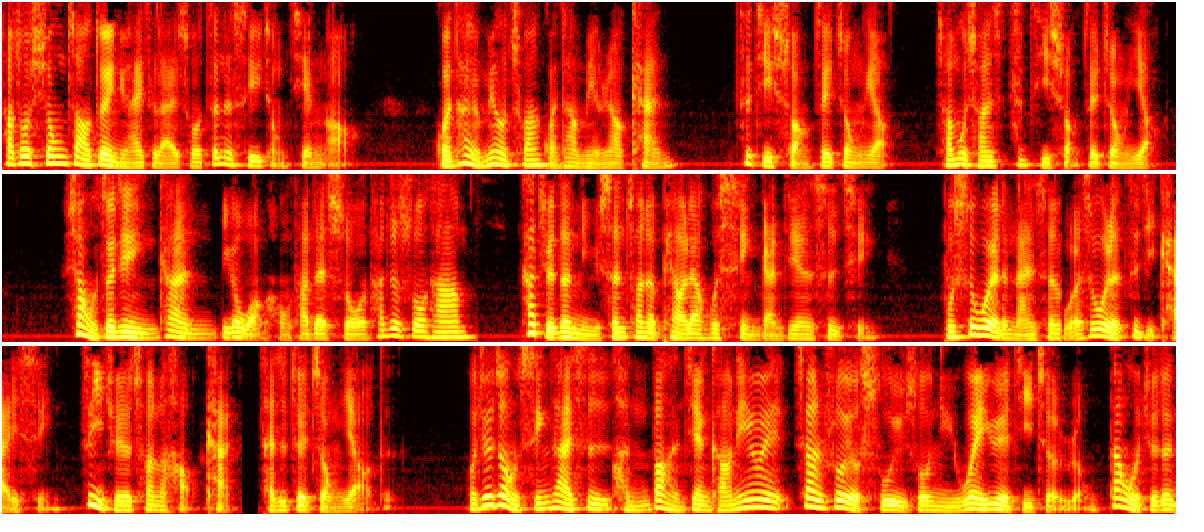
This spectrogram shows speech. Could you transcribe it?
她说，胸罩对女孩子来说真的是一种煎熬，管她有没有穿，管她有没有人要看，自己爽最重要，穿不穿是自己爽最重要。像我最近看一个网红，他在说，他就说他他觉得女生穿得漂亮或性感这件事情，不是为了男生，而是为了自己开心，自己觉得穿得好看才是最重要的。我觉得这种心态是很棒、很健康的，因为虽然说有俗语说“女为悦己者容”，但我觉得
